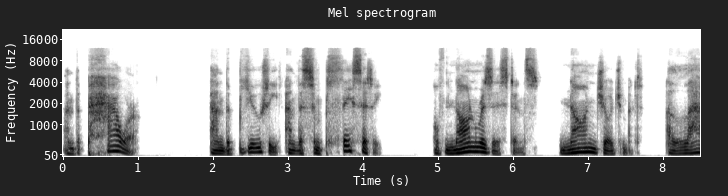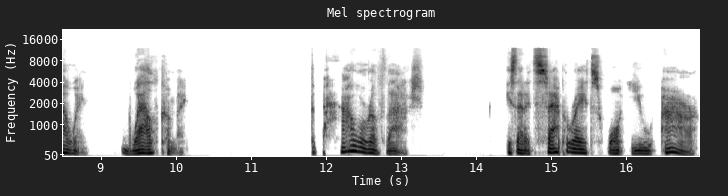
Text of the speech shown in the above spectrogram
And the power and the beauty and the simplicity of non resistance, non judgment, allowing, welcoming. The power of that is that it separates what you are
